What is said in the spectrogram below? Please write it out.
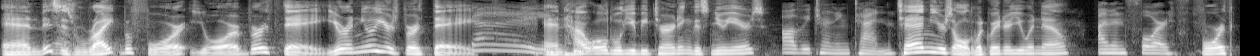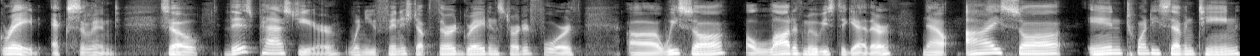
And this is right before your birthday. You're a New Year's birthday. Yay. And how old will you be turning this New Year's? I'll be turning 10. 10 years old. What grade are you in now? I'm in fourth. Fourth grade. Excellent. So, this past year, when you finished up third grade and started fourth, uh, we saw a lot of movies together. Now, I saw in 2017,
